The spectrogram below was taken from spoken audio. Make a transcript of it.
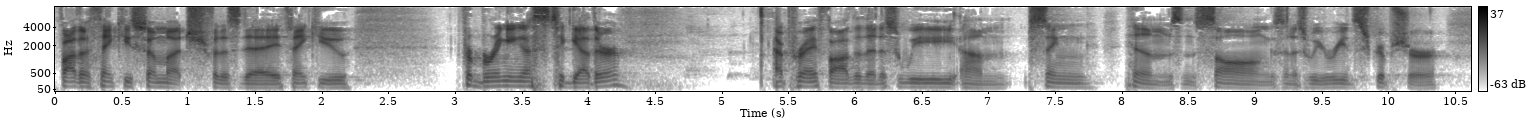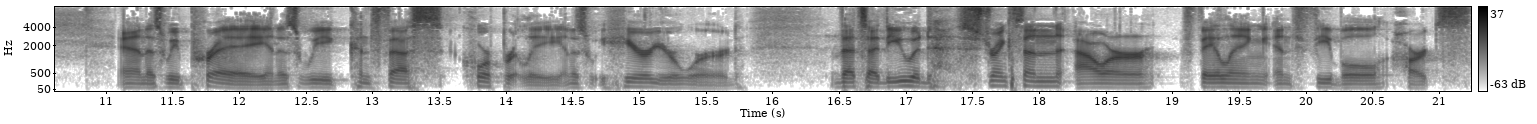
Father, thank you so much for this day. Thank you for bringing us together. I pray, Father, that as we um, sing hymns and songs, and as we read scripture, and as we pray, and as we confess corporately, and as we hear your word, that uh, you would strengthen our failing and feeble hearts.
